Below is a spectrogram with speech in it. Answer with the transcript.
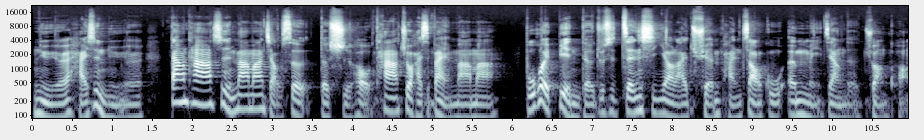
女儿还是女儿。当她是妈妈角色的时候，她就还是扮演妈妈，不会变得就是真心要来全盘照顾恩美这样的状况。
